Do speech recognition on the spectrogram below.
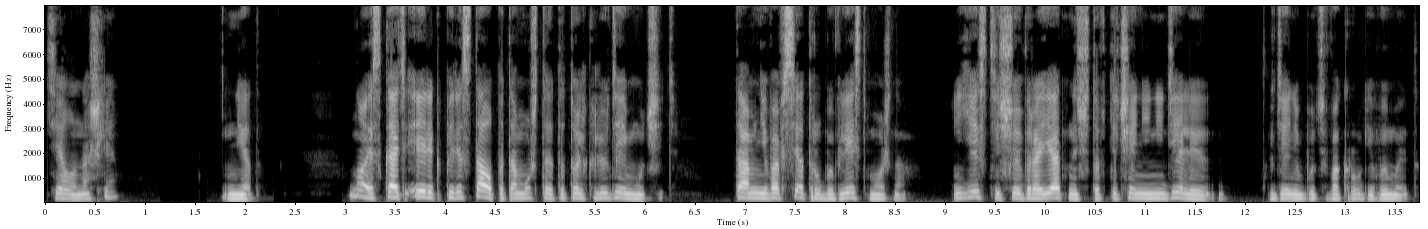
«Тело нашли?» «Нет. Но искать Эрик перестал, потому что это только людей мучить. Там не во все трубы влезть можно. Есть еще вероятность, что в течение недели где-нибудь в округе вымоет.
